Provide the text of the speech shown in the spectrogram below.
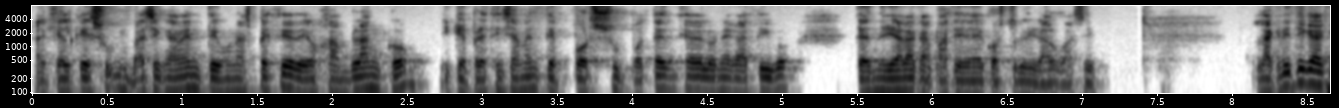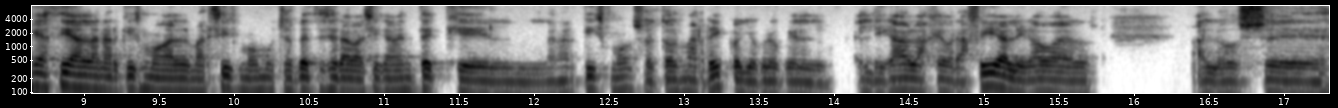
Aquel que es básicamente una especie de hoja en blanco y que precisamente por su potencia de lo negativo tendría la capacidad de construir algo así. La crítica que hacía el anarquismo al marxismo muchas veces era básicamente que el anarquismo, sobre todo el más rico, yo creo que el, ligado a la geografía, el ligado a los, eh,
